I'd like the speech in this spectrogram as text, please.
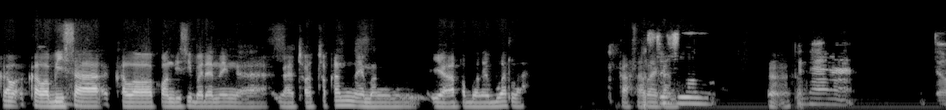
kalau kalau bisa kalau kondisi badannya nggak nggak cocok kan emang ya apa boleh buat lah kasarnya kan Setuju. Heeh. Benar. Gitu.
